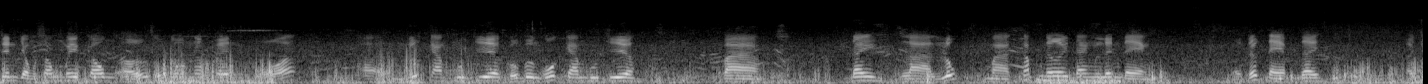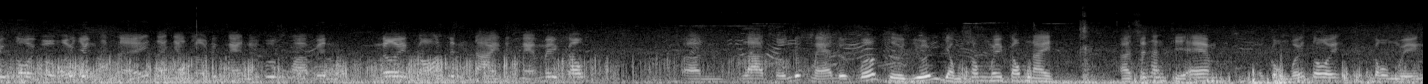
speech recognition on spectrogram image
trên dòng sông Mekong ở thủ đô Phnom Penh của à, nước Campuchia của Vương quốc Campuchia. Và đây là lúc mà khắp nơi đang lên đèn. Rất đẹp đây. Ờ, chúng tôi vừa mới dân thánh lễ tại nhà thờ Đức Mẹ Nữ Vương Hòa Bình nơi có linh đài Đức Mẹ Mekong à, ờ, là tượng Đức Mẹ được vớt từ dưới dòng sông Mekong này. À, xin anh chị em cùng với tôi cầu nguyện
